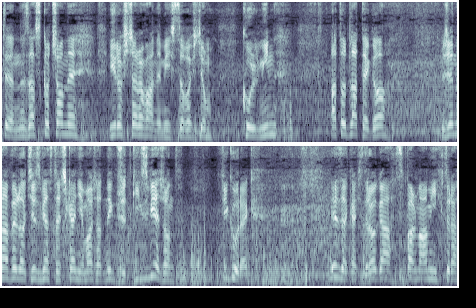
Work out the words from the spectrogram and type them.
ten, zaskoczony i rozczarowany miejscowością Kulmin, a to dlatego, że na wylocie z miasteczka nie ma żadnych brzydkich zwierząt, figurek. Jest jakaś droga z palmami, która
